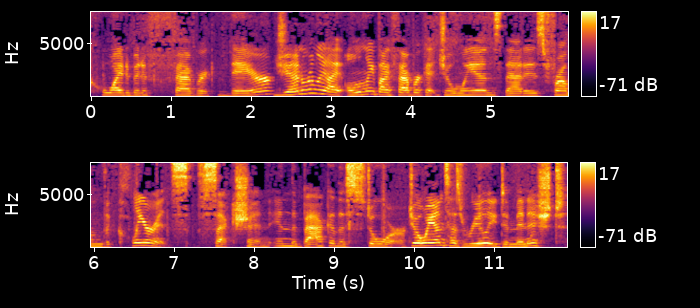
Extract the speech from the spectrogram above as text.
quite a bit of fabric there. Generally, I only buy fabric at Joann's that is from the clearance section in the back of the store. Joann's has really diminished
